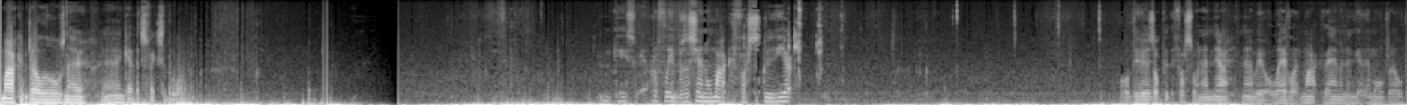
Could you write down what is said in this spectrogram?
mark and drill the holes now and get this fixed at the wall. Okay, so we roughly in position, we'll mark the first screw here. What I'll do is I'll put the first one in there, then I'll be able to level it, mark them and then get them all drilled.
